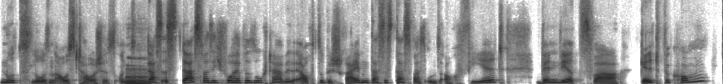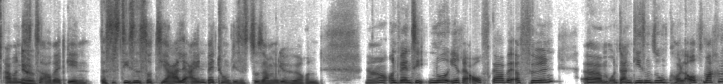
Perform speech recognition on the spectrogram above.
nutzlosen Austausches. Und mhm. das ist das, was ich vorher versucht habe auch zu beschreiben. Das ist das, was uns auch fehlt, wenn wir zwar Geld bekommen, aber nicht ja. zur Arbeit gehen. Das ist diese soziale Einbettung, dieses Zusammengehören. Ja, und wenn Sie nur Ihre Aufgabe erfüllen ähm, und dann diesen Zoom-Call aufmachen,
